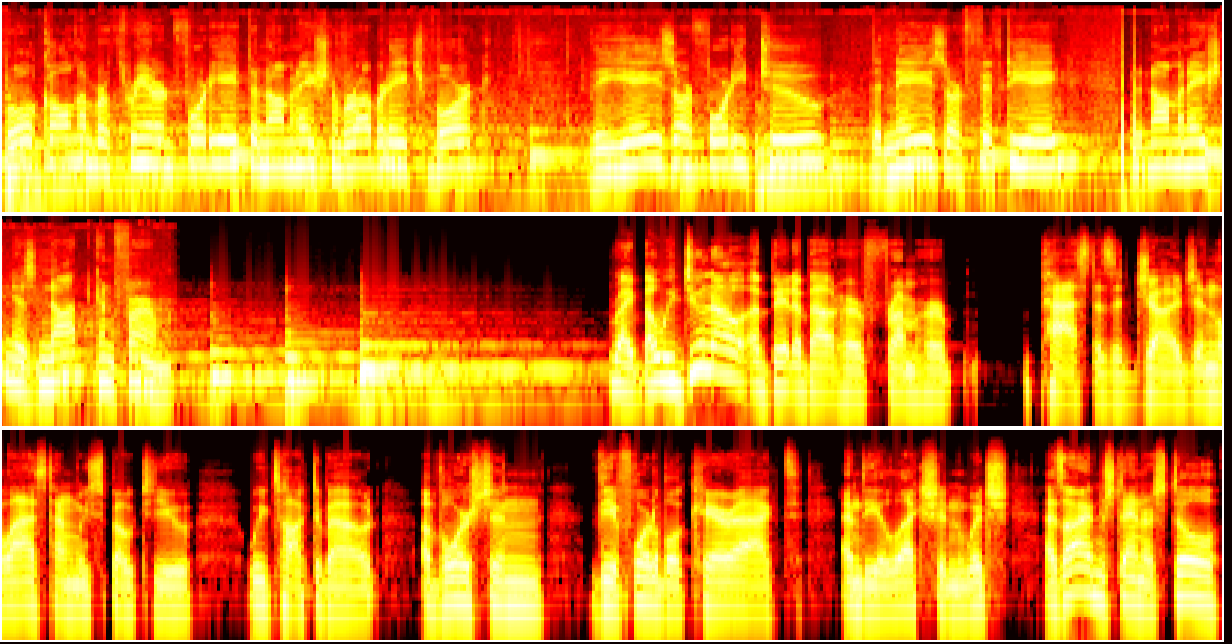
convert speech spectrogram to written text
Roll call number 348, the nomination of Robert H. Bork. The yeas are 42, the nays are 58. The nomination is not confirmed. Right, but we do know a bit about her from her past as a judge. And the last time we spoke to you, we talked about abortion, the Affordable Care Act, and the election, which, as I understand, are still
